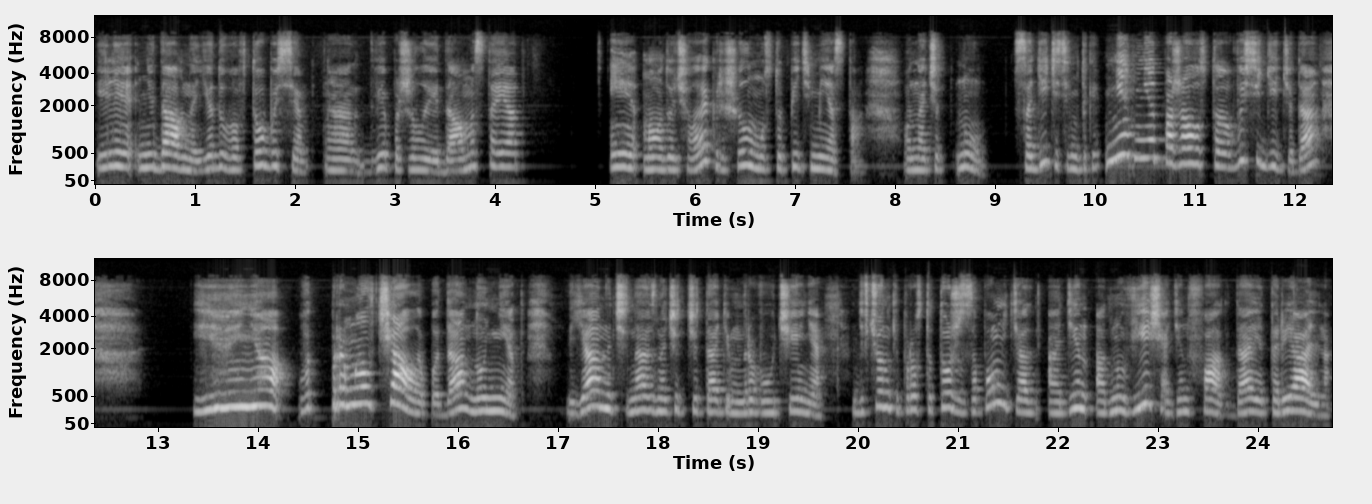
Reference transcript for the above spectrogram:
или недавно еду в автобусе, э, две пожилые дамы стоят, и молодой человек решил ему уступить место. Он, значит, ну, садитесь, они такие, нет, нет, пожалуйста, вы сидите, да. И меня вот промолчала бы, да, но нет. Я начинаю, значит, читать им нравоучения. Девчонки, просто тоже запомните один, одну вещь, один факт, да, это реально.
